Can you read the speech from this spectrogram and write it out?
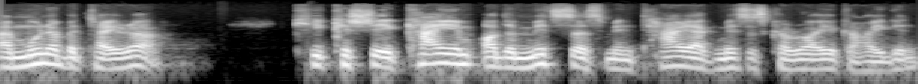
amuna b'tayra ki kashe kayim od mitzvahs min taryag mitzvahs karoya kahoigin.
